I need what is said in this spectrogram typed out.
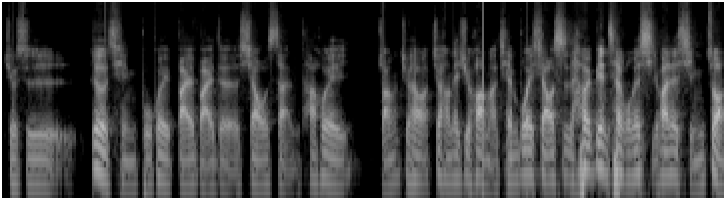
就是热情不会白白的消散，它会转，就好就好那句话嘛，钱不会消失，它会变成我们喜欢的形状。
